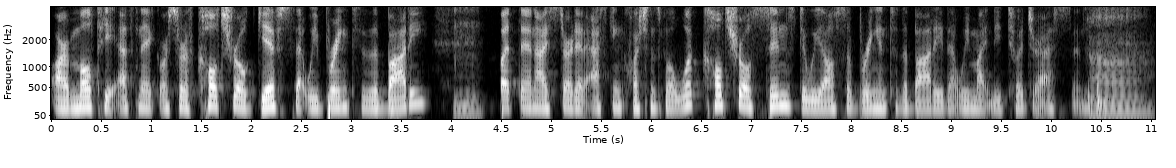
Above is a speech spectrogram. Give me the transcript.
our multi-ethnic or sort of cultural gifts that we bring to the body Mhm. but then I started asking questions about what cultural sins do we also bring into the body that we might need to address. And Ah.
